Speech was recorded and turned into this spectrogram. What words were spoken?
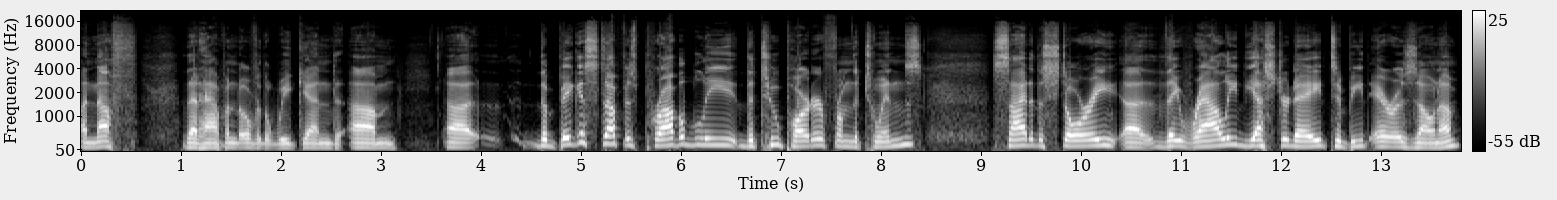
enough that happened over the weekend. Um, uh, the biggest stuff is probably the two parter from the Twins side of the story. Uh, they rallied yesterday to beat Arizona.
